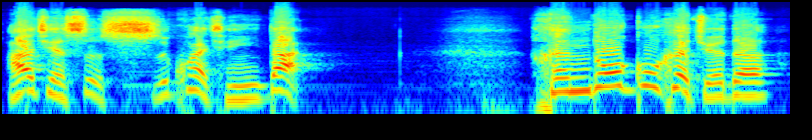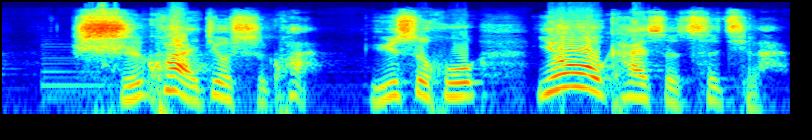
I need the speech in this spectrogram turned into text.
而且是十块钱一袋。很多顾客觉得十块就十块，于是乎又开始吃起来。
